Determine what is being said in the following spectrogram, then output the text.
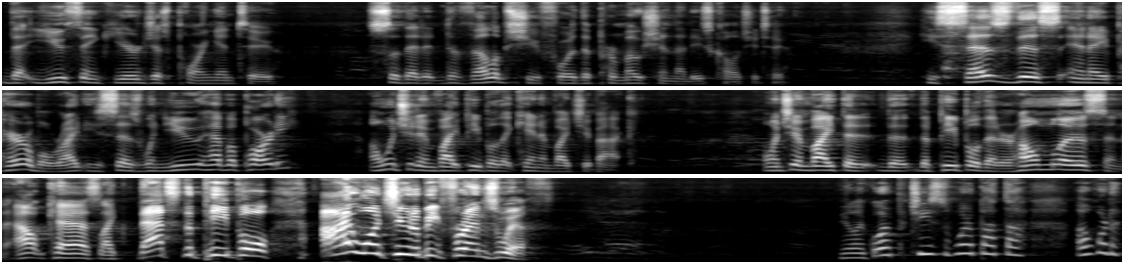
that you think you're just pouring into so that it develops you for the promotion that He's called you to. He says this in a parable, right? He says, when you have a party, I want you to invite people that can't invite you back. I want you to invite the, the, the people that are homeless and outcasts. Like, that's the people I want you to be friends with. You're like, what, Jesus, what about the, I want to,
